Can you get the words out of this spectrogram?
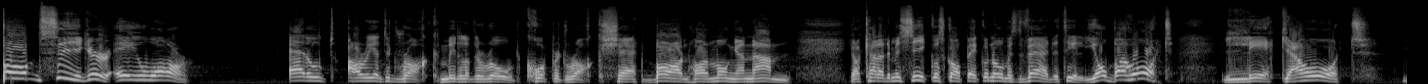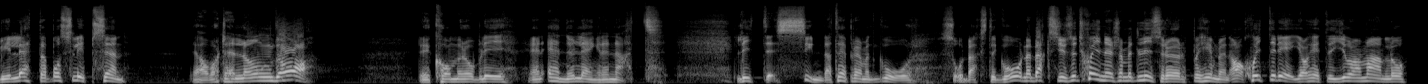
Bob Seger, AOR. Adult Oriented Rock, Middle of the Road, Corporate Rock, Kärt barn har många namn. Jag kallade musik och skapa ekonomiskt värde till jobba hårt, leka hårt. Vi lättar på slipsen. Det har varit en lång dag. Det kommer att bli en ännu längre natt. Lite synd att det här programmet går så dags det går. När dagsljuset skiner som ett lysrör på himlen. Ja, skit i det. Jag heter Johan Vanlo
